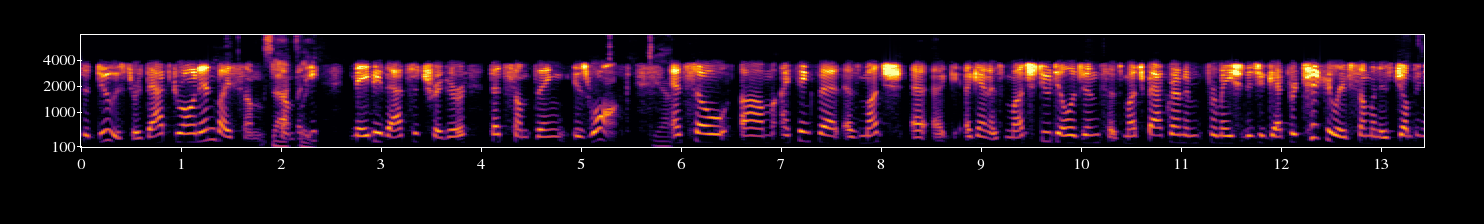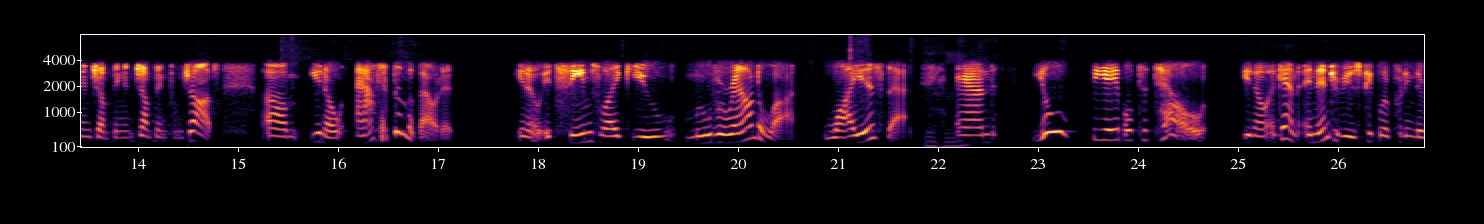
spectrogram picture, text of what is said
seduced or that drawn in by some Exactly. somebody, maybe that's a trigger that something is wrong. Yeah. And so um, I think that as much, uh, again, as much due diligence, as much background information as you get, particularly if someone is jumping and jumping and jumping from jobs, um, you know, ask them about it. You know, it seems like you move around a lot. Why is that? And you'll be able to tell. You know, again, in interviews, people are putting their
